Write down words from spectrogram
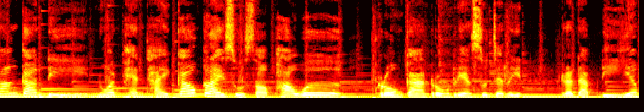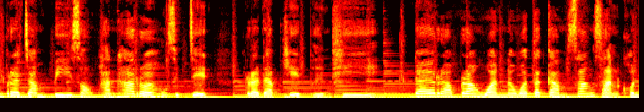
สร้างการดี นวดแผนไทยก้าวไกลสู่ซอฟต์พาวเวอร์โครงการโรงเรียนสุจริต ระดับดีเยี่ยมประจำปี 2567 ระดับเขตพื้นที่ ได้รับรางวัลนวัตกรรมสร้างสรรค์คน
